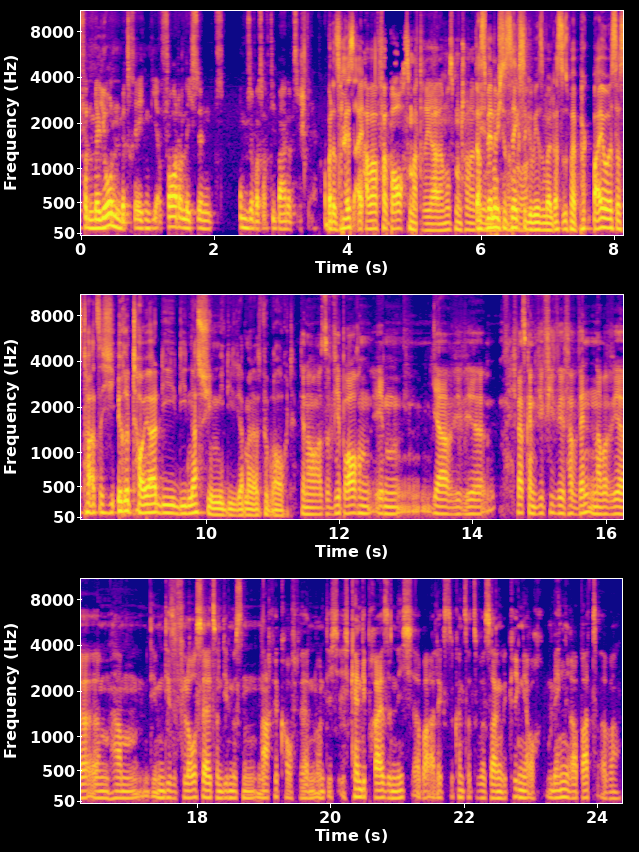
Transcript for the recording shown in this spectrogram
von Millionenbeträgen, die erforderlich sind, um sowas auf die Beine zu stellen. Aber das heißt, aber Verbrauchsmaterial muss man schon erwähnen. Das wäre nämlich das also, nächste gewesen, weil das ist bei PackBio ist das tatsächlich irre teuer, die, die Nasschchemie, die man dafür braucht. Genau, also wir brauchen eben, ja, wie wir, ich weiß gar nicht, wie viel wir verwenden, aber wir ähm, haben eben diese Flow Cells und die müssen nachgekauft werden. Und ich, ich kenne die Preise nicht, aber Alex, du kannst dazu was sagen. Wir kriegen ja auch Mengenrabatt, aber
